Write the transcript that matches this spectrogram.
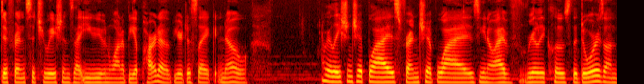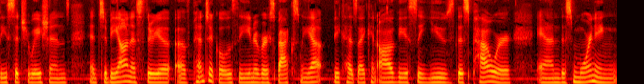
different situations that you even want to be a part of. You're just like, no, relationship wise, friendship wise, you know, I've really closed the doors on these situations. And to be honest, Three of Pentacles, the universe backs me up because I can obviously use this power and this mourning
